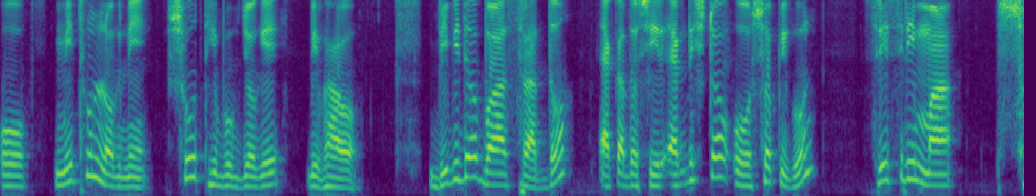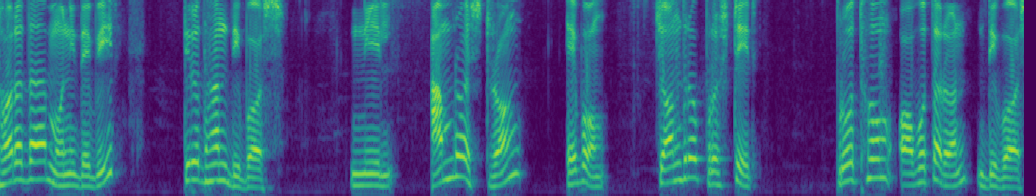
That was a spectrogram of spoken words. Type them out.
ও মিথুন লগ্নে সুথিবুক যোগে বিবাহ। বিবিধ বা শ্রাদ্ধ, একাদশীর একদিষ্ট ও সপিগুণ শ্রী শ্রী মা শরদা মণিদেবীর তিরোধান দিবস। নীল আম্র স্ট্রং এবং চন্দ্রপ্রষ্টের প্রথম অবতরণ দিবস।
